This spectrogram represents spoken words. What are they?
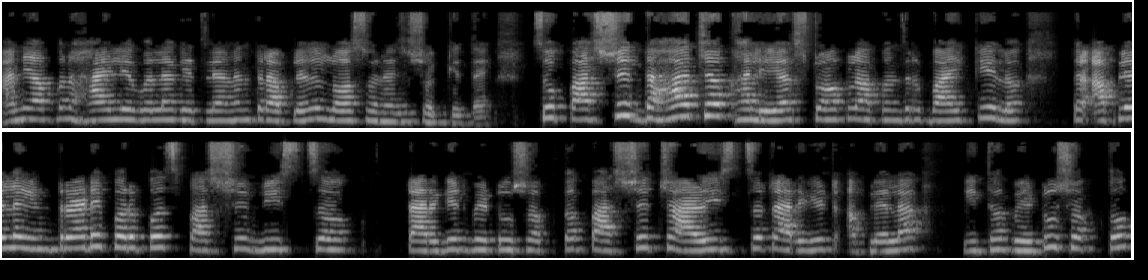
आणि आपण हाय लेवलला घेतल्यानंतर आपल्याला लॉस होण्याची शक्यता आहे. सो पाचशे दहाच्या खाली या स्टॉकला आपण जर बाय केलं तर आपल्याला इंट्राडे पर्पज पाचशे वीसचं टार्गेट भेटू शकतं. पाचशे चाळीसचं टार्गेट आपल्याला इथं भेटू शकतो.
